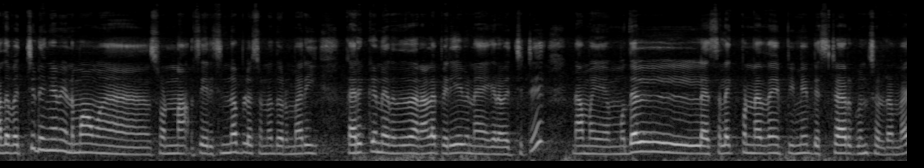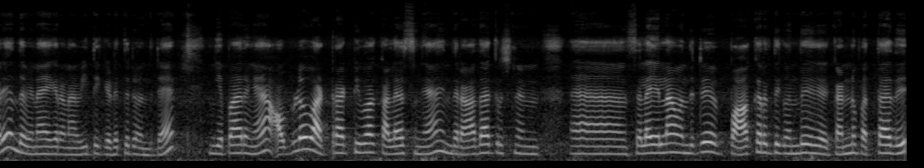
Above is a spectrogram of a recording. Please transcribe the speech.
அதை வச்சிடுங்கன்னு என்னமோ அவன் சொன்னான். சரி சின்ன பிள்ளை சொன்னது ஒரு மாதிரி கருக்குன்னு இருந்தது. அதனால் பெரிய விநாயகரை வச்சுட்டு நம்ம முதல்ல செலக்ட் பண்ணது தான் எப்பயுமே பெஸ்ட்டாக இருக்கும்னு சொல்கிற மாதிரி அந்த விநாயகரை நான் வீட்டுக்கு எடுத்துகிட்டு வந்துட்டேன். இங்கே பாருங்கள் அவ்வளோ அட்ராக்டிவாக கலர்ஸுங்க இந்த ராதாகிருஷ்ணன் சிலையெல்லாம் வந்துட்டு பார்க்குறதுக்கு வந்து கண்ணு பத்தாது.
